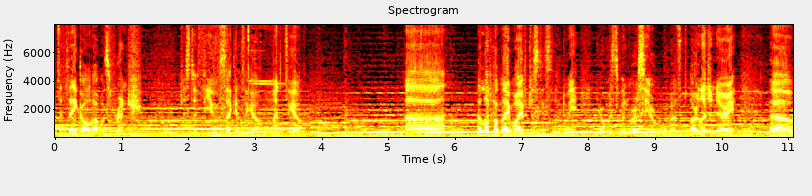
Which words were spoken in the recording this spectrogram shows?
to think all that was French just a few seconds ago, minutes ago. Uh, I love how my wife just to me. Your wisdom and mercy are, are legendary. Um,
